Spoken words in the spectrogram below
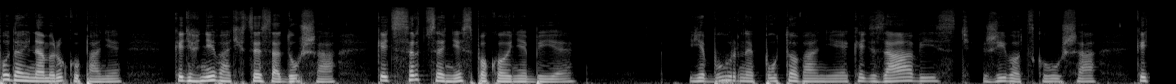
Podaj nám ruku, pane, keď hnevať chce sa duša, keď srdce nespokojne bije je búrne putovanie, keď závisť život skúša, keď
